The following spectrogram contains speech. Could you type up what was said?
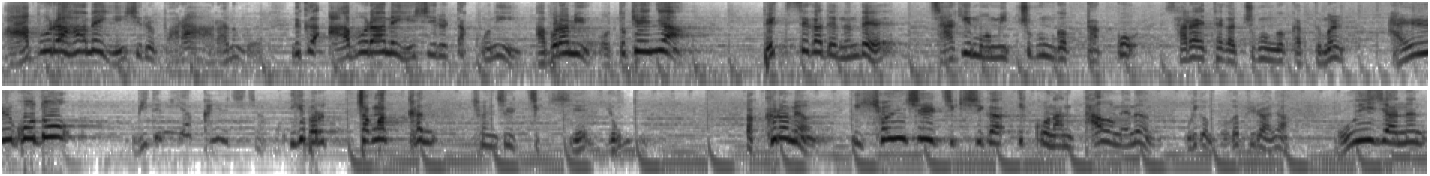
아브라함의 예시를 봐라라는 거예요. 근데 그 아브라함의 예시를 딱 보니 아브라함이 어떻게 했냐? 백세가 됐는데 자기 몸이 죽은 것 같고 사라의 태가 죽은 것 같음을 알고도 믿음이 약하여지지 않고 이게 바로 정확한 현실 직시의 용기입니다. 아, 그러면 이 현실 직시가 있고 난 다음에는 우리가 뭐가 필요하냐? 보이지 않는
